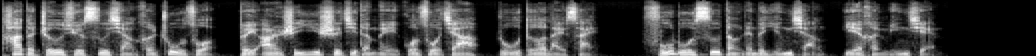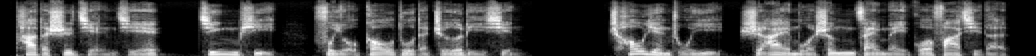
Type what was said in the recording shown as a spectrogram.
他的哲学思想和著作对二十一世纪的美国作家如德莱塞、弗罗斯等人的影响也很明显。他的诗简洁精辟，富有高度的哲理性。超验主义是爱默生在美国发起的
